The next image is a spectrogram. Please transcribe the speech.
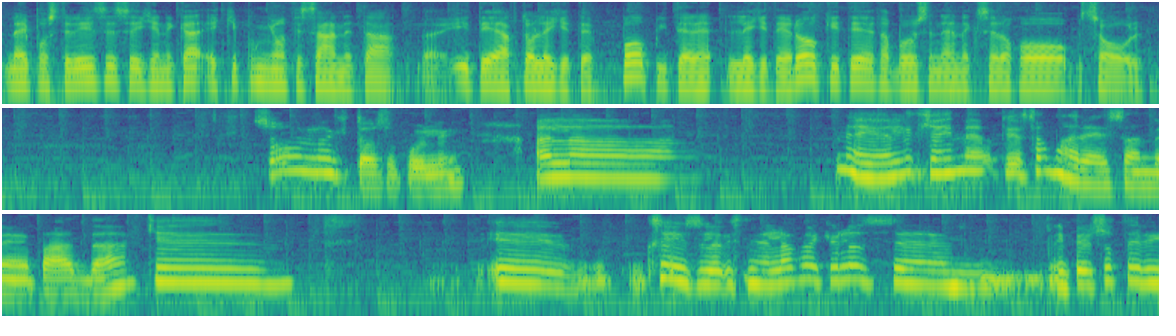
να υποστηρίζεις γενικά εκεί που νιώθεις άνετα. Είτε αυτό λέγεται pop, είτε λέγεται rock, είτε θα μπορούσε να είναι ξέρω εγώ soul. Soul όχι τόσο πολύ. Αλλά ναι, η αλήθεια είναι ότι αυτά μου αρέσανε πάντα και ε, ξέρεις, δηλαδή στην Ελλάδα κιόλας ε, οι, περισσότεροι,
